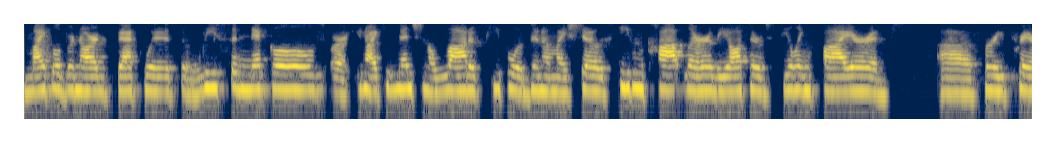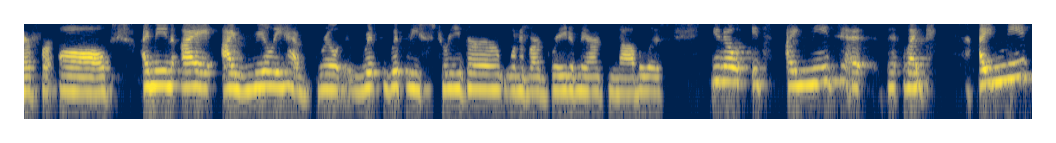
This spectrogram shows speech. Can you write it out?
Michael Bernard Beckwith or Lisa Nichols, or, you know, I can mention a lot of people who have been on my show. Steven Kotler, the author of Stealing Fire and uh, Furry Prayer for All. I mean, I, I really have real, Whitley Strieber, one of our great American novelists. You know, it's, I need to, like, I need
